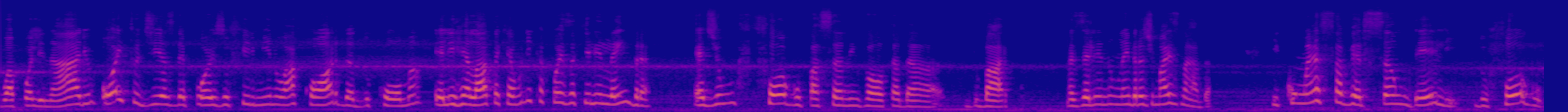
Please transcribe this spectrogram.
o, Apolinário. Oito dias depois, o Firmino acorda do coma. Ele relata que a única coisa que ele lembra é de um fogo passando em volta da, do barco. Mas ele não lembra de mais nada. E com essa versão dele do fogo,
